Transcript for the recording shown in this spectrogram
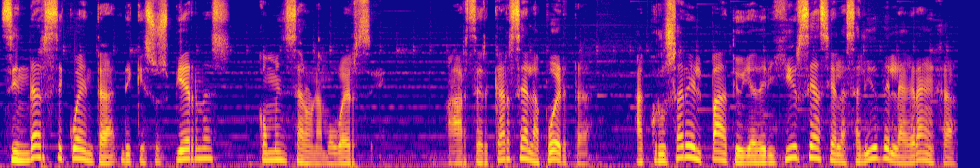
sin darse cuenta de que sus piernas comenzaron a moverse, a acercarse a la puerta, a cruzar el patio y a dirigirse hacia la salida de la granja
